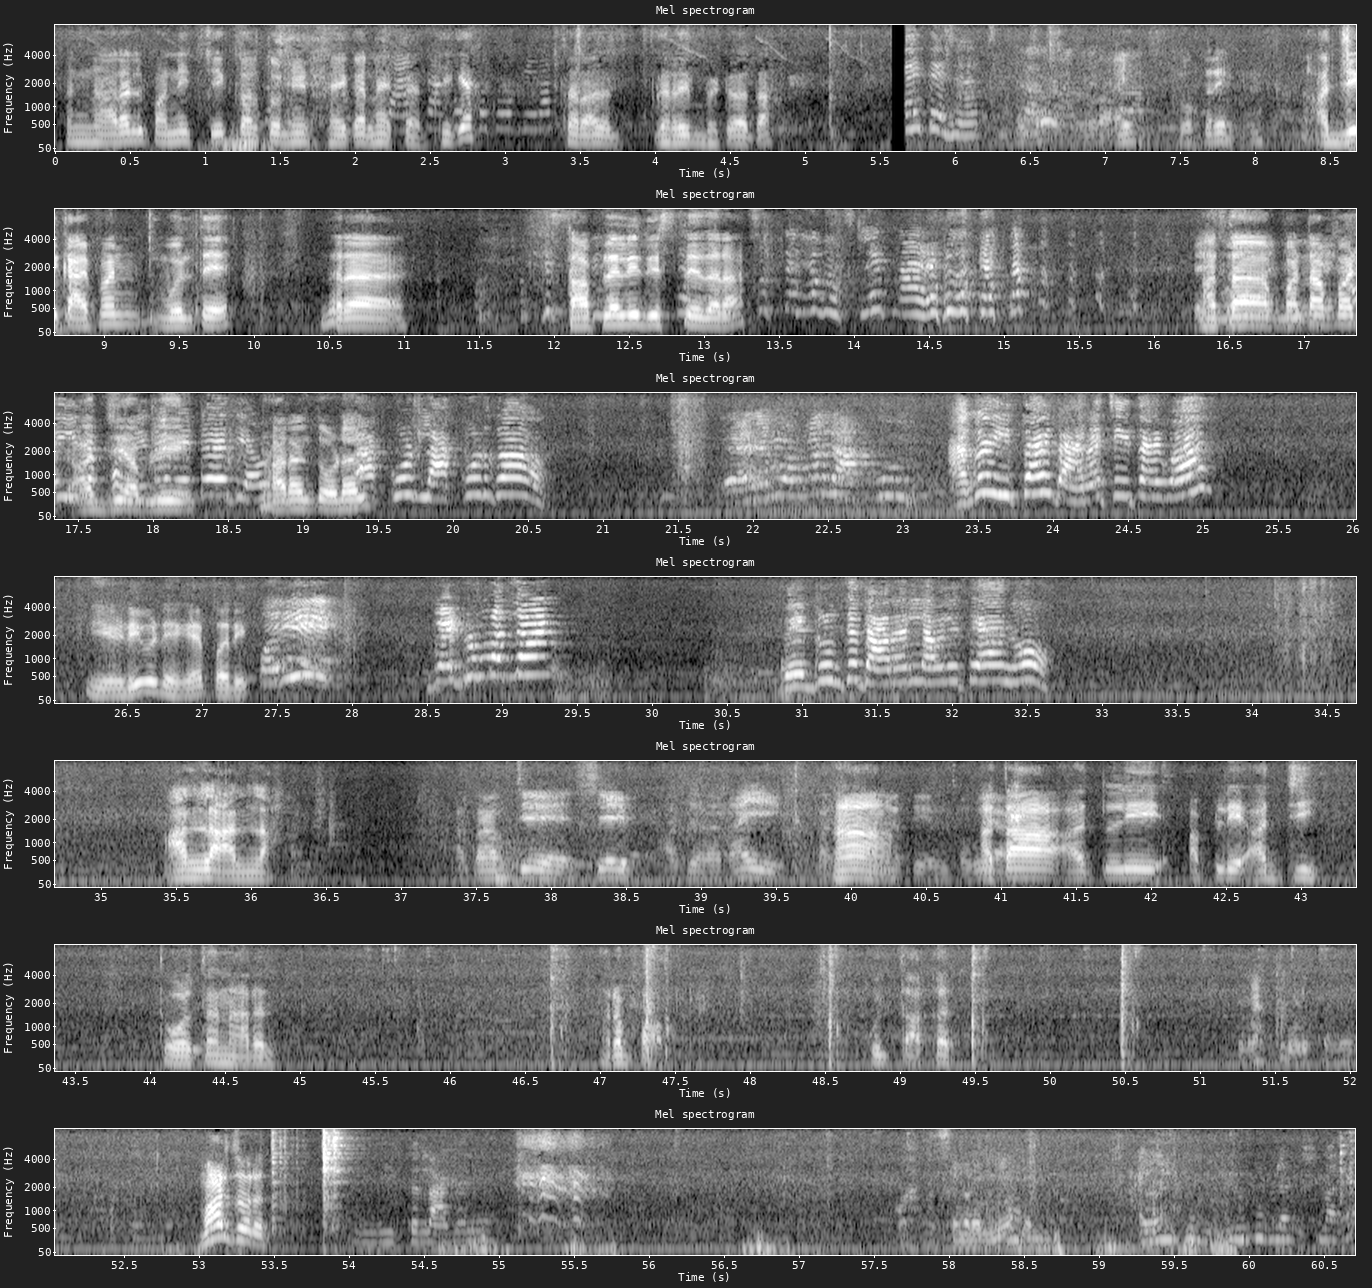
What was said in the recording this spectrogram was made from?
आणि नारळ पाणी चेक करतो नीट आहे का नाही तर ठीक आहे? चला घरी भेटू आता. आजी काय पण बोलते जरा तापलेली दिसते जरा. आता पटापट आजी आपली नारळ तोडल. लाकूड लाकूड ग. अगं इथं आहे दाराच्या इथं आहे बा येडी बिडी काय परी? बेडरूम मधलं बेडरूमच्या दाराला लावले ते आहे हो. आणला आणला. आता आमचे शेफ नाही हा. आता आतली आपली आजी तोडता नारळ. अरे बाप फुल ताकद. मार जोरात. इथं लागल. समजलं? आई युट्यूबला दिसणार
